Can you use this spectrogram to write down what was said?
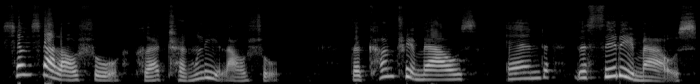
乡下老鼠和城里老鼠，The Country Mouse and the City Mouse。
